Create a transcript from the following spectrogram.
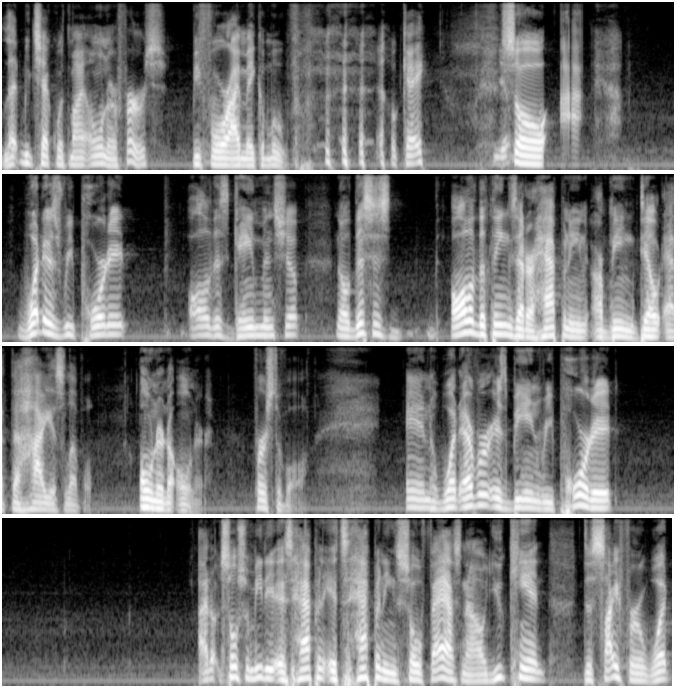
let me check with my owner first before I make a move. okay? Yep. So, I, what is reported, all of this gamemanship, no, this is all of the things that are happening are being dealt at the highest level, owner to owner, first of all. And whatever is being reported I don't social media is happening it's happening so fast now you can't decipher what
